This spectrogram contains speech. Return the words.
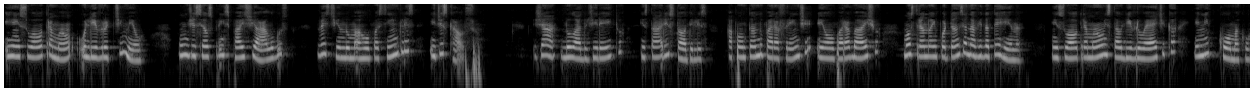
e em sua outra mão o livro Timeu, um de seus principais diálogos, vestindo uma roupa simples e descalço. Já do lado direito está Aristóteles, apontando para a frente e ou para baixo, mostrando a importância da vida terrena em sua outra mão está o livro Ética e Nicômaco,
